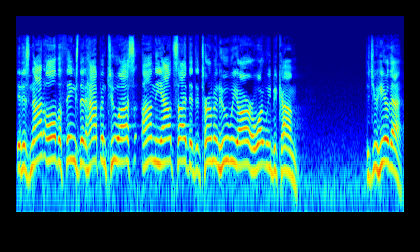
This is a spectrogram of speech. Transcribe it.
it is not all the things that happen to us on the outside that determine who we are or what we become. Did you hear that?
